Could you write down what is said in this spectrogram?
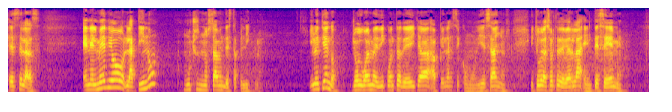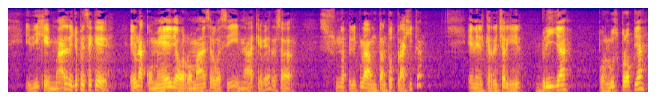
es de las... En el medio latino, muchos no saben de esta película. Y lo entiendo. Yo igual me di cuenta de ella apenas hace como 10 años. Y tuve la suerte de verla en TCM. Y dije, madre, yo pensé que era una comedia o romance, algo así. Y nada que ver. O sea, es una película un tanto trágica. En el que Richard Gere brilla por luz propia.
